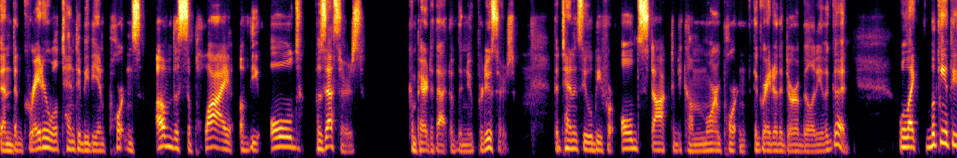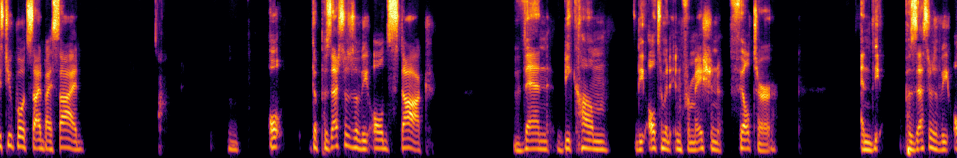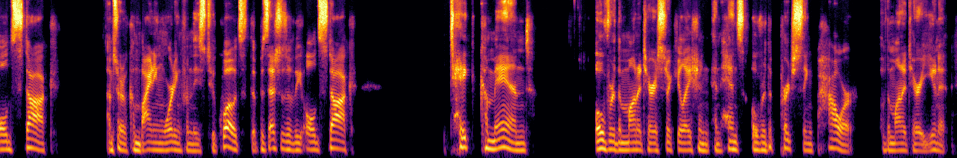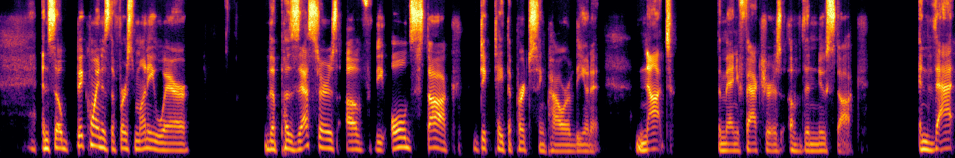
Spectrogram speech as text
then the greater will tend to be the importance of the supply of the old possessors compared to that of the new producers. The tendency will be for old stock to become more important the greater the durability of the good. Well, like looking at these two quotes side by side, old, the possessors of the old stock then become the ultimate information filter. And the possessors of the old stock i'm sort of combining wording from these two quotes the possessors of the old stock take command over the monetary circulation and hence over the purchasing power of the monetary unit. And so bitcoin is the first money where the possessors of the old stock dictate the purchasing power of the unit, not the manufacturers of the new stock. And that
